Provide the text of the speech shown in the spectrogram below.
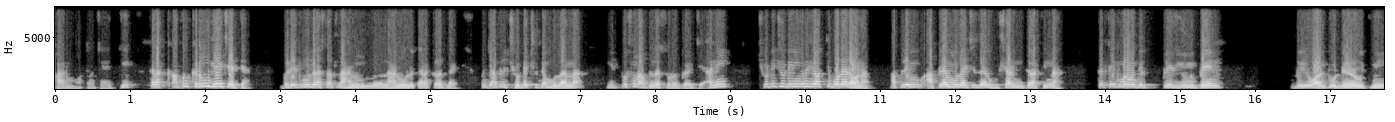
फार महत्त्वाच्या आहेत की त्याला आपण करून घ्यायच्या आहेत त्या. बरेच मुलं असतात लहान लहान मुलं त्यांना कळत नाही. म्हणजे आपल्या छोट्या छोट्या मुलांना इथपासून आपल्याला सुरुवात करायची आणि छोटे छोटे इंग्रजी वाक्य बोलायला म्हणा आपले आपल्या मुलाचे जर हुशार मित्र असतील ना तर ते एक मला म्हणतील please give me pen do you want to dinner with me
